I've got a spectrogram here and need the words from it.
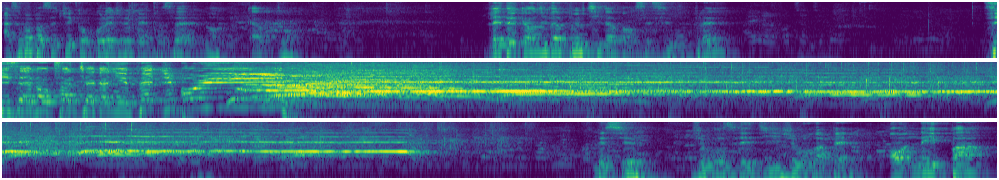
Ah, c'est pas parce que tu es congolais, je vais mettre ça. Non, calme-toi. Les deux candidats peuvent-ils avancer, s'il vous plaît? Si c'est Roxane qui a gagné, faites du bruit Messieurs, je vous l'ai dit, je vous rappelle, on n'est pas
